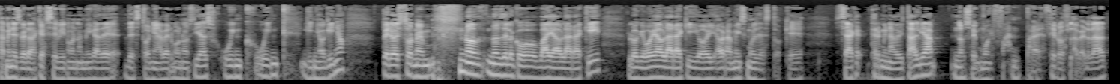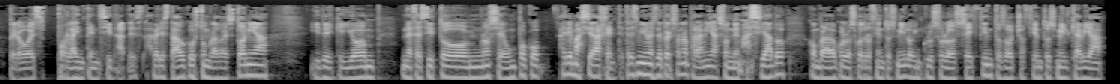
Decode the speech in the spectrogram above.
también es verdad que se vino una amiga de, de Estonia a verme unos días, wink, wink, guiño, guiño pero esto no, no, es de lo que voy a hablar aquí. Lo que voy a hablar aquí hoy, ahora mismo, es esto, que se ha terminado Italia. No soy muy fan, para deciros la verdad, pero es por la intensidad, es haber estado acostumbrado a Estonia y de que yo necesito, no sé, un poco... Hay demasiada gente. Tres millones de personas para mí ya son demasiado comparado con los 400.000 o incluso los 600 o 800.000 que había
